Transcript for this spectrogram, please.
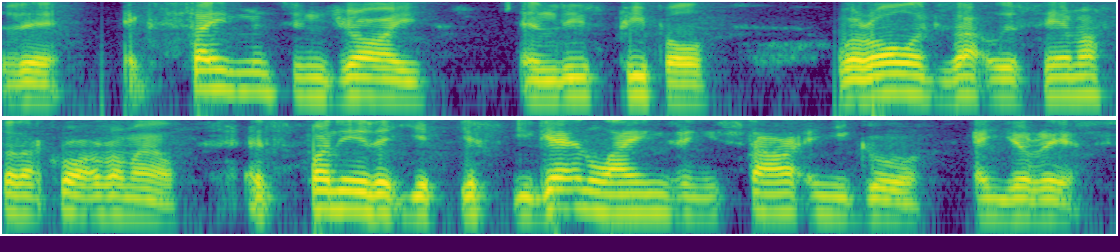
the excitement and joy in these people were all exactly the same after that quarter of a mile. It's funny that you, you, you get in lines and you start and you go and you race.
